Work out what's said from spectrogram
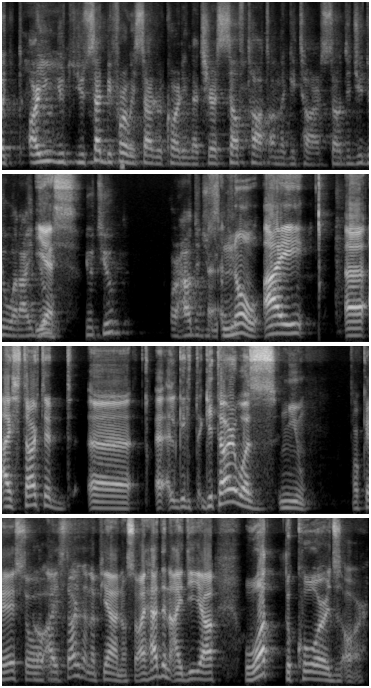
But are you? You you said before we started recording that you're self-taught on the guitar. So did you do what I do? Yes. YouTube, or how did you? Uh, no, I uh, I started uh, guitar was new. Okay, so Okay. I started on the piano, so I had an idea what the chords are.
